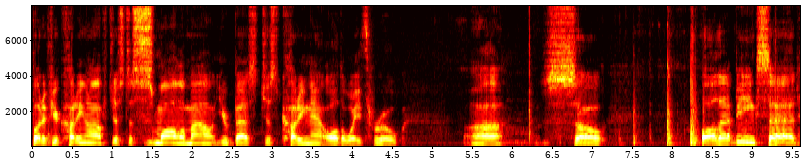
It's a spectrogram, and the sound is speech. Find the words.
But if you're cutting off just a small amount, you're best just cutting that all the way through. Uh, so all that being said,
